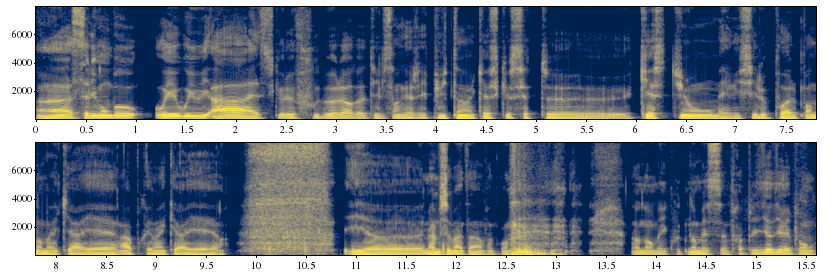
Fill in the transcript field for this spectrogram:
Ah, salut mon beau. Oui, oui, oui. Ah, est-ce que le footballeur doit-il s'engager? Putain, qu'est-ce que cette euh, question m'a hérissé le poil pendant ma carrière, après ma carrière? Et euh, même ce matin, en fin non, non, mais écoute, non, mais ça me fera plaisir d'y répondre.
